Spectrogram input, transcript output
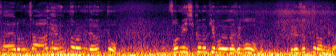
자 여러분 저기 흑도로입니다 흑도 섬이 시커멓게 보여가지고 그래서 흑도로입니다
